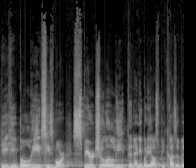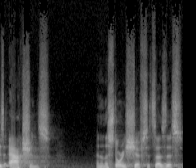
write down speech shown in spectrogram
He, he believes he's more spiritual elite than anybody else because of his actions. And then the story shifts. It says this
